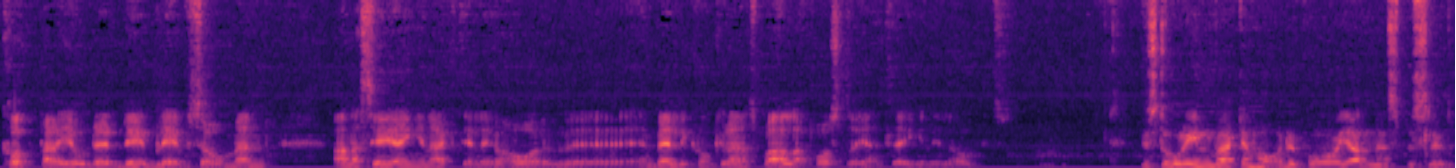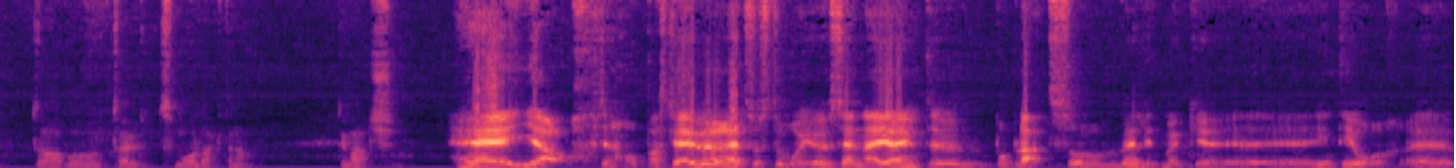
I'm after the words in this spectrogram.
kort period det, det blev så. Men annars ser jag ingen nackdel i att ha eh, en väldig konkurrens på alla poster egentligen i laget. Hur stor inverkan har du på Jannes beslut av att ta ut målvakterna till match? Eh, ja, det hoppas jag är rätt så stor ju. Sen är jag inte på plats så väldigt mycket. Eh, inte i år. Eh,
